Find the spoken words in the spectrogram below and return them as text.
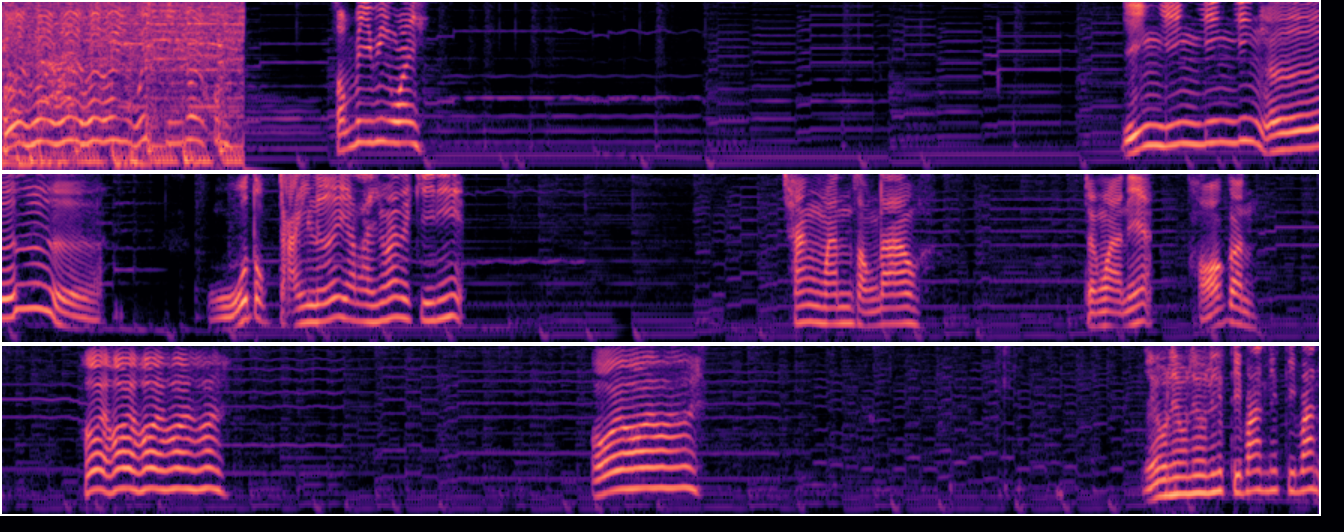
เฮ้ยเฮ้ยเฮ้ยเฮ้ยเฮ้ยเฮ้ยจริงด้วยคุณซอมบี้วิ่งไวยิงยิงยิงยิงเออโอ้ตกใจเลยอะไรวะตะกี้นี้ ช่างมันสองดาว จังหวะเนี้ย ขอก่อนเฮ้ยเฮ้ยเฮ้ยเฮ้ยเฮ้ยโอ้ยโอ้ยโอ้ยเร็วเร็วเร็วรีบตีบ้านรีบตีบ้าน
